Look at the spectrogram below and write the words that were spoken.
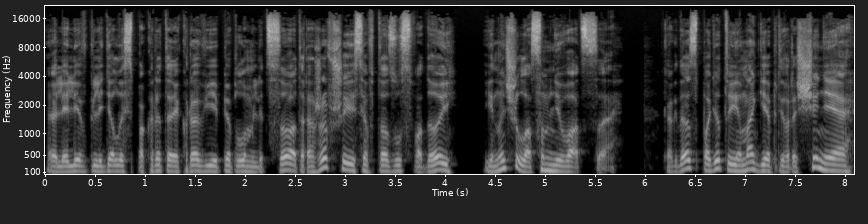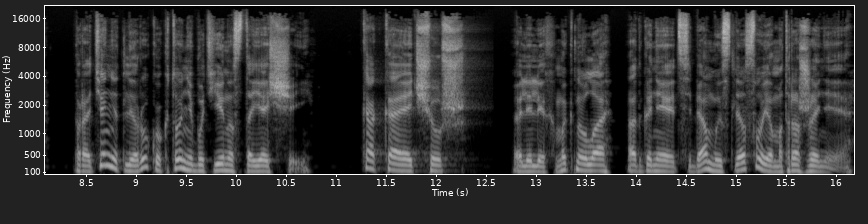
Лили вгляделась в покрытое кровью и пеплом лицо, отражавшееся в тазу с водой, и начала сомневаться. Когда спадет ее магия превращения, протянет ли руку кто-нибудь ей настоящий? «Какая чушь!» Лили хмыкнула, отгоняя от себя мысли о своем отражении.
